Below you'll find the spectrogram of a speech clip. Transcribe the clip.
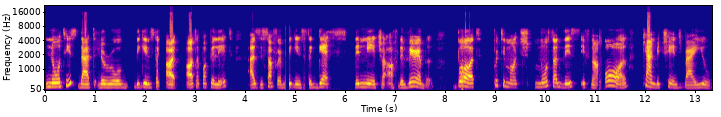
Notice that the row begins to auto populate as the software begins to guess the nature of the variable. But pretty much most of this if not all can be changed by you.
